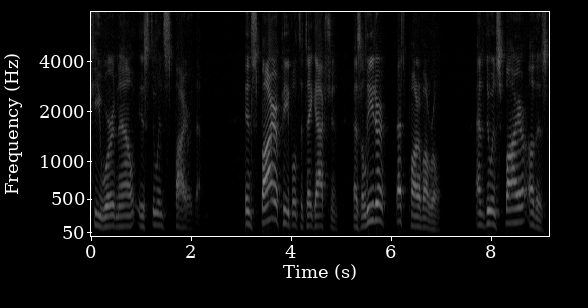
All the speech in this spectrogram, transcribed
Key word now is to inspire them. Inspire people to take action. As a leader, that's part of our role. And to inspire others.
